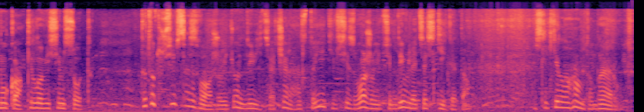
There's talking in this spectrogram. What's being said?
Мука, кіло 800. Та тут всі все зважують. Вон дивіться, черга стоїть і всі зважують і дивляться, скільки там. Якщо кілограм, то беруть.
